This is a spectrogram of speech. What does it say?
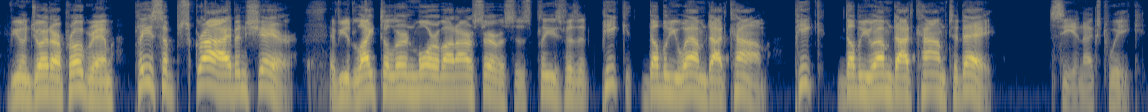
If you enjoyed our program, please subscribe and share. If you'd like to learn more about our services, please visit peakwm.com. peakwm.com today. See you next week.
